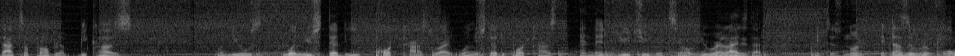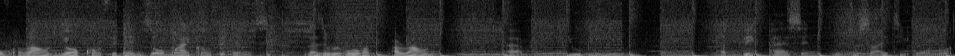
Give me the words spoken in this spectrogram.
that's a problem because when you when you study podcast, right? When you study podcast and then YouTube itself, you realize that it is not it doesn't revolve around your confidence or my confidence. It doesn't revolve around um, you being a big person in society or not.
